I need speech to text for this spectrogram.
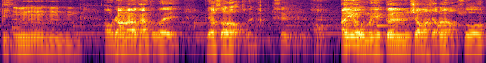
壁，嗯嗯嗯，好，让大家看可不可以不要烧到我这边来，是，好啊，因为我们也跟消防小队长说，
